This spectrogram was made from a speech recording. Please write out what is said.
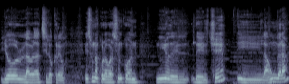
Yo la verdad sí lo creo. Es una colaboración con Niño del, Che y La Húngara.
